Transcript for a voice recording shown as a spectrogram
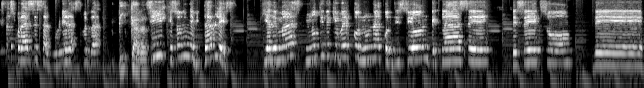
estas frases albureras, ¿verdad? Pícaras. Sí, que son inevitables. Y además no tiene que ver con una condición de clase, de sexo, de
